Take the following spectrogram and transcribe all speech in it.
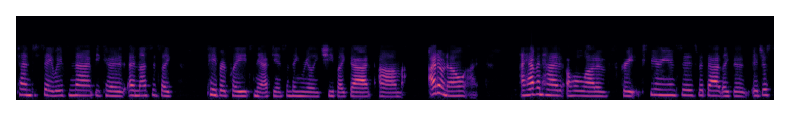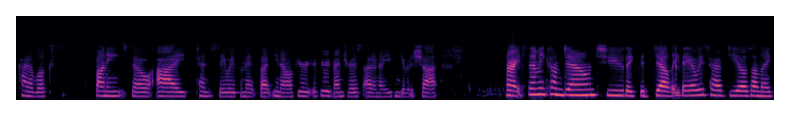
tend to stay away from that because, unless it's like paper plates, napkins, something really cheap like that. Um, I don't know. I, I haven't had a whole lot of great experiences with that. Like the, it just kind of looks funny, so I tend to stay away from it. But you know, if you're if you're adventurous, I don't know, you can give it a shot. Alright, so then we come down to like the deli. They always have deals on like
